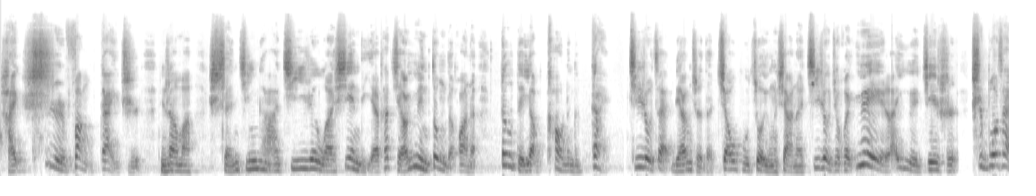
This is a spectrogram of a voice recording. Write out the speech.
还释放钙质，你知道吗？神经啊、肌肉啊、腺体啊，它只要运动的话呢，都得要靠那个钙。肌肉在两者的交互作用下呢，肌肉就会越来越结实。吃菠菜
